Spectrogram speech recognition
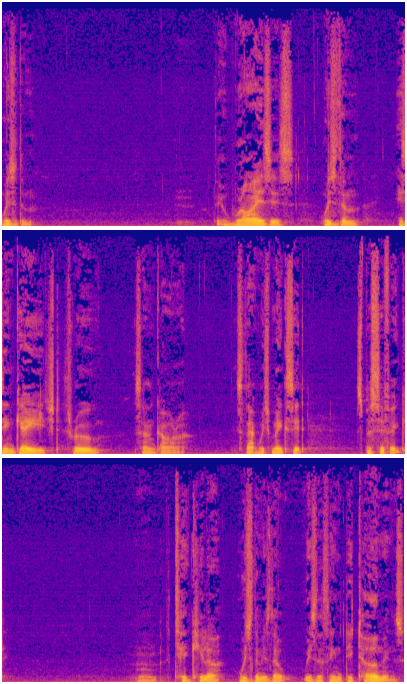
wisdom. It rises wisdom is engaged through sankhara. It's that which makes it specific. Mm. Particular wisdom is the is the thing that determines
